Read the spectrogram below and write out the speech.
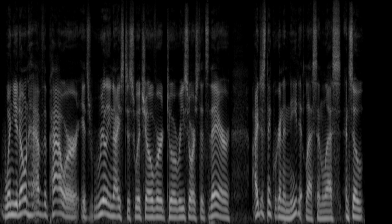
When you don't have the power, it's really nice to switch over to a resource that's there. I just think we're going to need it less and less. And so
